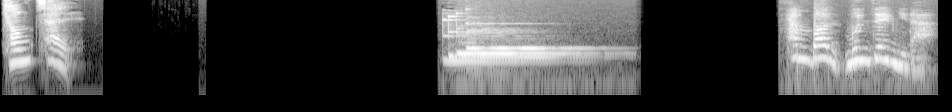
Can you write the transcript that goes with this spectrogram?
경찰, 3번 문제입니다.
